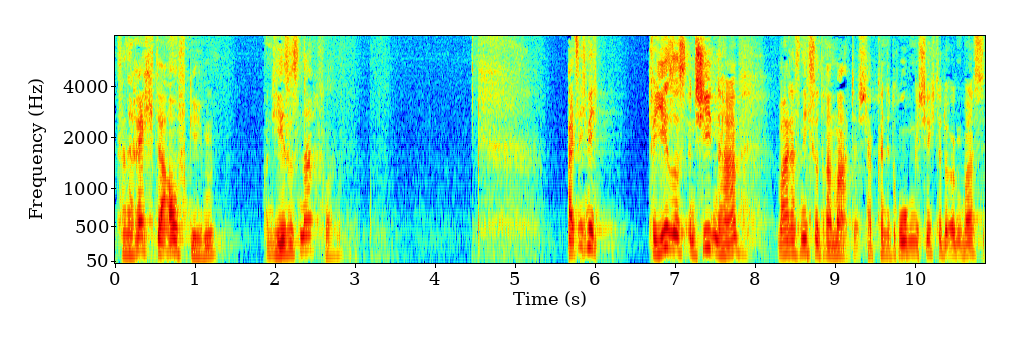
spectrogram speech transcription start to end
seine Rechte aufgeben und Jesus nachfolgen. Als ich mich für Jesus entschieden habe, war das nicht so dramatisch. Ich habe keine Drogengeschichte oder irgendwas.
